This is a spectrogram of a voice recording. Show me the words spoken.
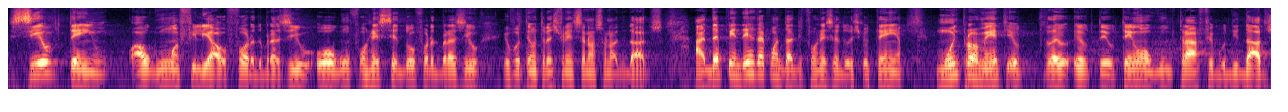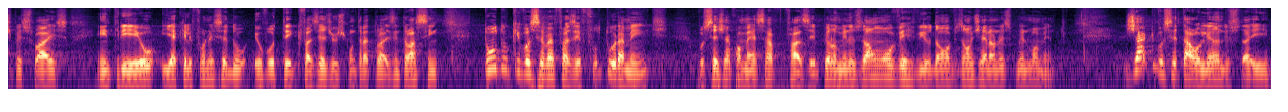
se eu tenho alguma filial fora do Brasil ou algum fornecedor fora do Brasil, eu vou ter uma transferência nacional de dados. A depender da quantidade de fornecedores que eu tenha, muito provavelmente eu, eu, eu tenho algum tráfego de dados pessoais entre eu e aquele fornecedor. Eu vou ter que fazer ajustes contratuais. Então, assim, tudo que você vai fazer futuramente, você já começa a fazer, pelo menos, dar um overview, dar uma visão geral nesse primeiro momento. Já que você está olhando isso daí,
